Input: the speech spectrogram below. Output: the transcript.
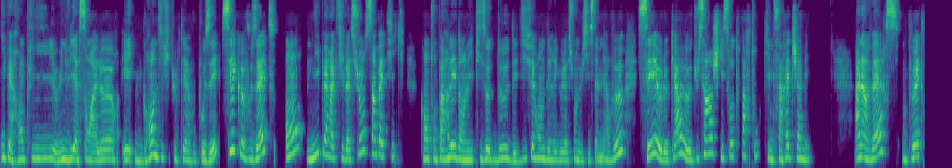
hyper remplis, une vie à 100 à l'heure et une grande difficulté à vous poser, c'est que vous êtes en hyperactivation sympathique. Quand on parlait dans l'épisode 2 des différentes dérégulations du système nerveux, c'est le cas du singe qui saute partout, qui ne s'arrête jamais. À l'inverse, on peut être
